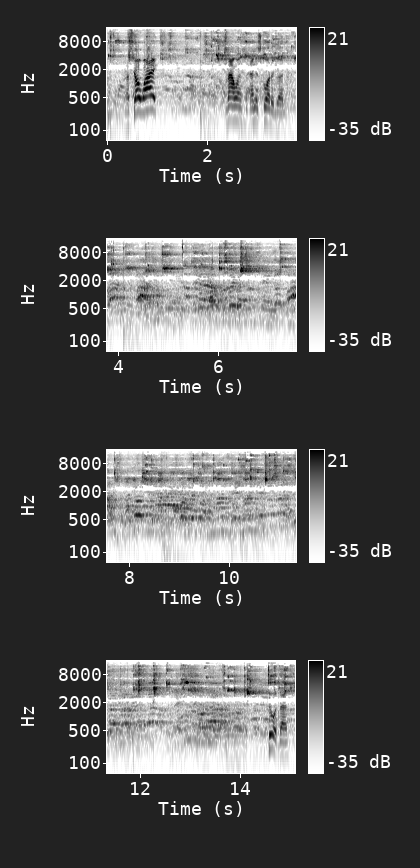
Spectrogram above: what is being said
Let's go, White. Now we'll end this quarter good. Do it, Ben.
